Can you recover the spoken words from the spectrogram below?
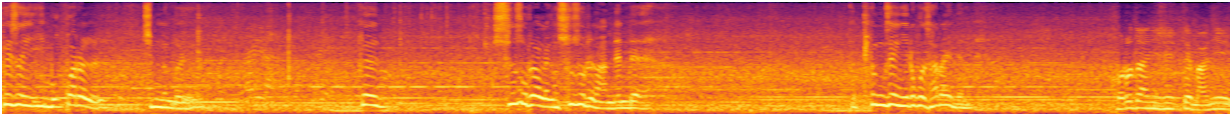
그래서 이 목발을 짚는 거예요. 그 수술하려면 수술은 안 된대. 그 평생 이러고 살아야 된대. 걸어 다니실 때 많이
